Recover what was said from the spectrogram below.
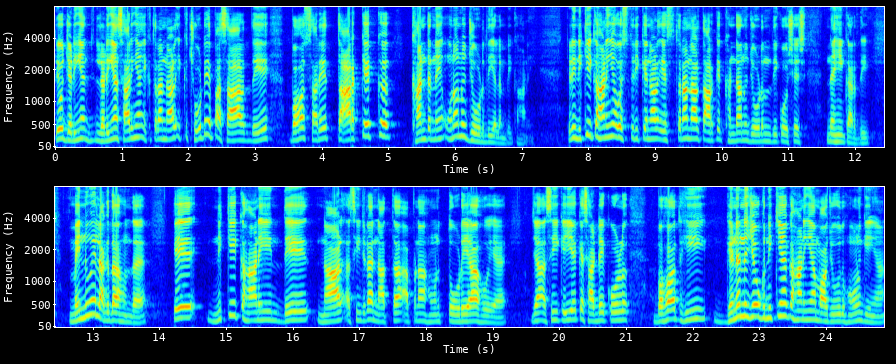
ਤੇ ਉਹ ਜੜੀਆਂ, ਲੜੀਆਂ ਸਾਰੀਆਂ ਇੱਕ ਤਰ੍ਹਾਂ ਨਾਲ ਇੱਕ ਛੋਟੇ ਪਾਸਾਰ ਦੇ ਬਹੁਤ ਸਾਰੇ ਤਾਰਕਿਕ ਖੰਡ ਨੇ ਉਹਨਾਂ ਨੂੰ ਜੋੜਦੀ ਹੈ ਲੰਬੀ ਕਹਾਣੀ। ਜਿਹੜੀ ਨਿੱਕੀ ਕਹਾਣੀ ਹੈ ਉਹ ਇਸ ਤਰੀਕੇ ਨਾਲ, ਇਸ ਤਰ੍ਹਾਂ ਨਾਲ ਤਾਰਕਿਕ ਖੰਡਾਂ ਨੂੰ ਜੋੜਨ ਦੀ ਕੋਸ਼ਿਸ਼ ਨਹੀਂ ਕਰਦੀ। ਮੈਨੂੰ ਇਹ ਲੱਗਦਾ ਹੁੰਦਾ ਹੈ ਕਿ ਨਿੱਕੀ ਕਹਾਣੀ ਦੇ ਨਾਲ ਅਸੀਂ ਜਿਹੜਾ ਨਾਤਾ ਆਪਣਾ ਹੁਣ ਤੋੜਿਆ ਹੋਇਆ ਹੈ, ਜਾਂ ਅਸੀਂ ਕਹੀਏ ਕਿ ਸਾਡੇ ਕੋਲ ਬਹੁਤ ਹੀ ਗਿਣਨਯੋਗ ਨਿੱਕੀਆਂ ਕਹਾਣੀਆਂ ਮੌਜੂਦ ਹੋਣਗੀਆਂ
